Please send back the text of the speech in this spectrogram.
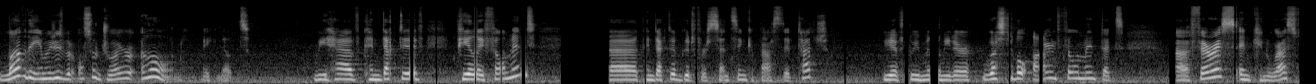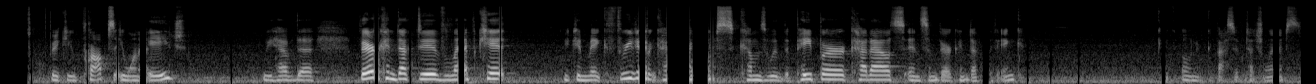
love the images, but also draw your own. Make notes. We have conductive PLA filament, uh, conductive, good for sensing capacitive touch. We have three millimeter rustable iron filament that's uh, ferrous and can rust, making props that you want to age. We have the Bare Conductive lamp kit. You can make three different kinds of lamps. Comes with the paper, cutouts, and some Bare Conductive ink. Own capacitive touch lamps.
